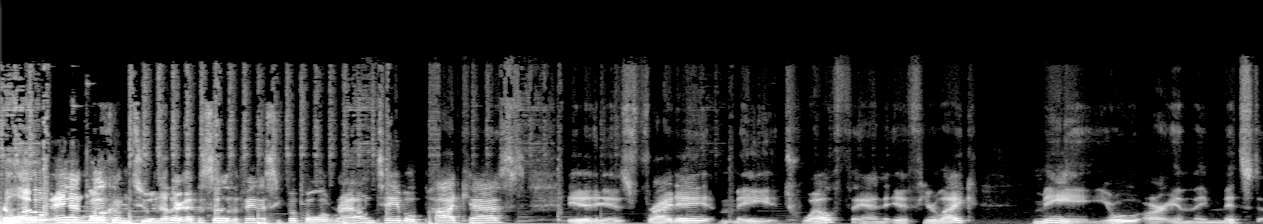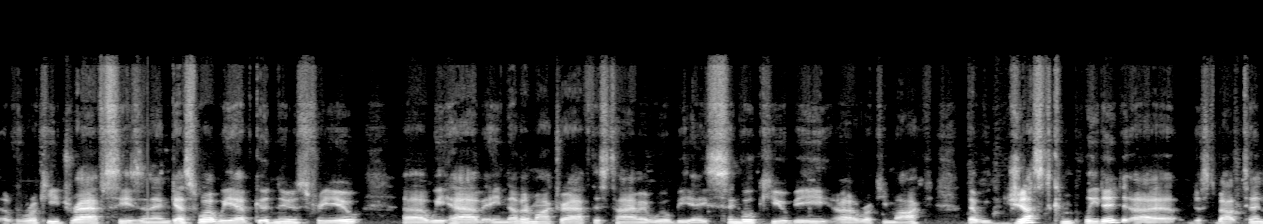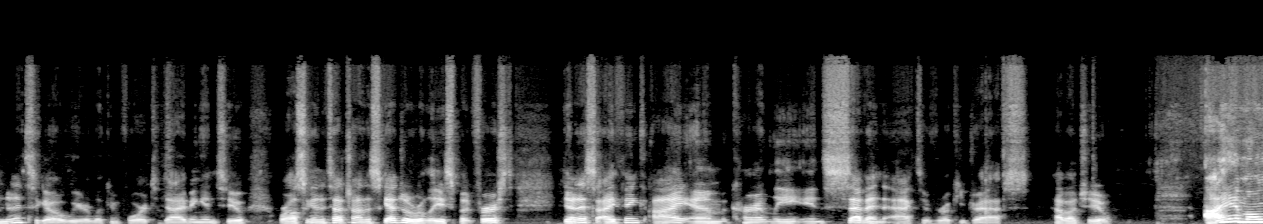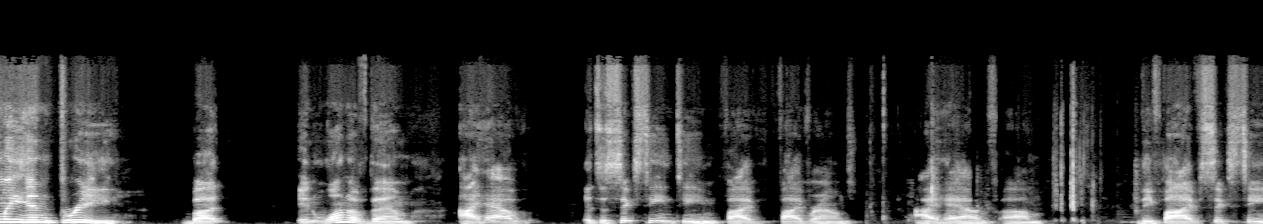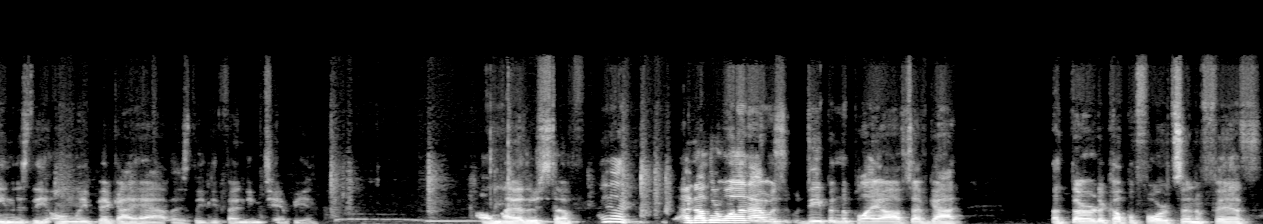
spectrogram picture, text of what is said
Hello and welcome to another episode of the Fantasy Football Roundtable podcast. It is Friday, May 12th, and if you're like me, you are in the midst of rookie draft season. And guess what? We have good news for you. Uh, we have another mock draft. This time it will be a single QB uh, rookie mock that we just completed uh, just about 10 minutes ago. We are looking forward to diving into. We're also going to touch on the schedule release. But first, Dennis, I think I am currently in seven active rookie drafts. How about you? I am only in three, but in one of them, I have it's a 16 team, five five rounds. I have um, the 516 is the only pick I have as the defending champion. All my other stuff, yeah, another one. I was deep in the playoffs. I've got a third, a couple fourths, and a fifth.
